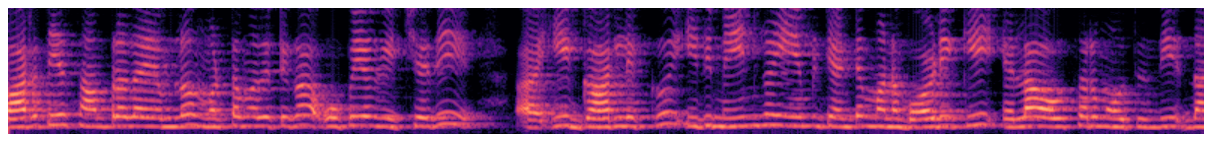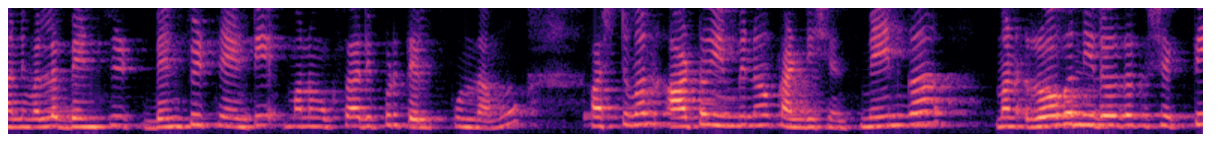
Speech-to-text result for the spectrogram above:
భారతీయ సాంప్రదాయంలో మొట్టమొదటిగా ఉపయోగించేది ఈ గార్లిక్. ఇది మెయిన్గా ఏమిటి అంటే మన బాడీకి ఎలా అవసరం అవుతుంది దానివల్ల బెనిఫిట్ బెనిఫిట్స్ ఏంటి మనం ఒకసారి ఇప్పుడు తెలుసుకుందాము. First one auto immuno conditions. మెయిన్గా మన రోగ నిరోధక శక్తి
